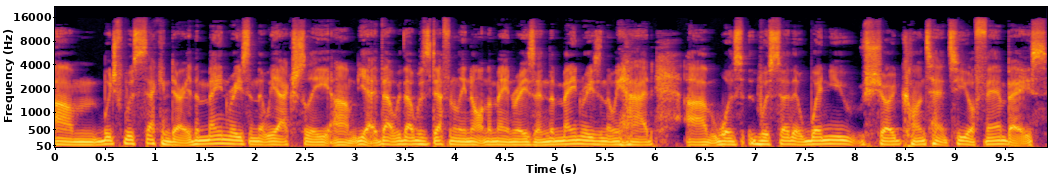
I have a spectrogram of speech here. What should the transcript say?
um, which was secondary. The main reason that we actually, um, yeah, that that was definitely not the main reason. The main reason that we had um, was was so that when you showed content to your fan base,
